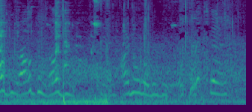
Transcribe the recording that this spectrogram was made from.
I'll do it. I'll do it. I'll do it. I know what to do. Okay.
